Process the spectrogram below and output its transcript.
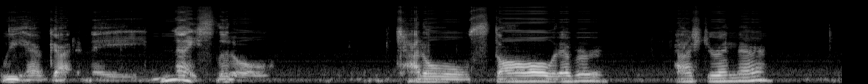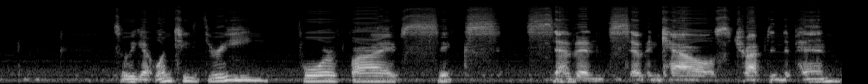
We have gotten a nice little cattle stall, whatever, pasture in there. So we got one, two, three, four, five, six, seven. Seven cows trapped in the pen.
